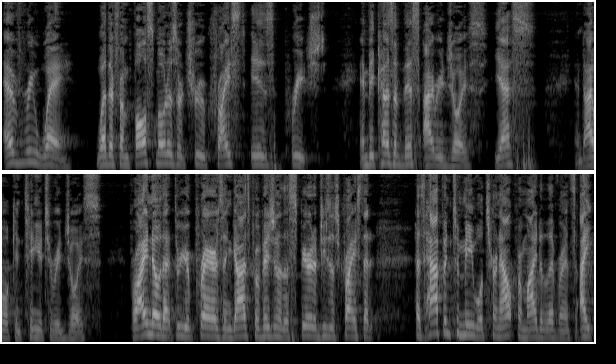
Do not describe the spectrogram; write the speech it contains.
every way, whether from false motives or true, Christ is preached. And because of this, I rejoice. Yes, and I will continue to rejoice. For I know that through your prayers and God's provision of the Spirit of Jesus Christ that has happened to me will turn out for my deliverance. I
